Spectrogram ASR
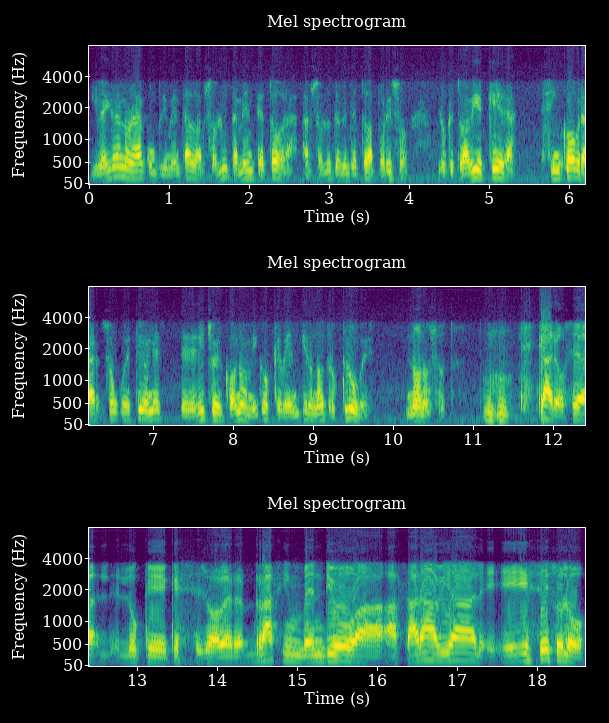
y Belgrano la ha cumplimentado absolutamente a todas, absolutamente a todas. Por eso lo que todavía queda sin cobrar son cuestiones de derechos económicos que vendieron otros clubes, no nosotros. Claro, o sea, lo que, qué sé yo, a ver, Racing vendió a, a Sarabia, e, e, ¿es eso lo,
